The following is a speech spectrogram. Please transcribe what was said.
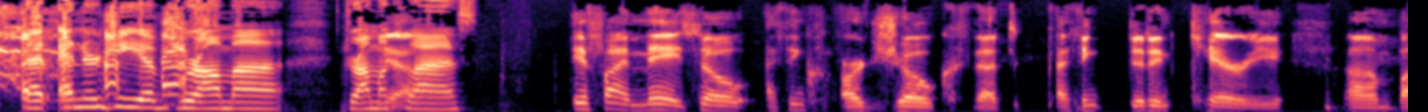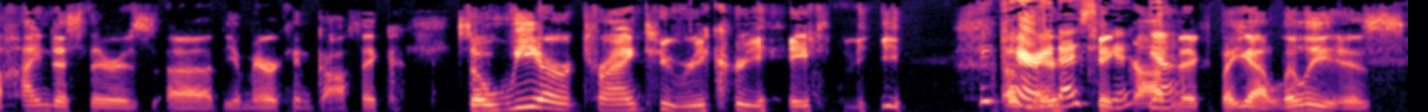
that energy of drama, drama yeah. class if I may, so I think our joke that I think didn't carry um, behind us there is uh, the American Gothic. So we are trying to recreate the carried, American Gothic. Yeah. But yeah, Lily is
